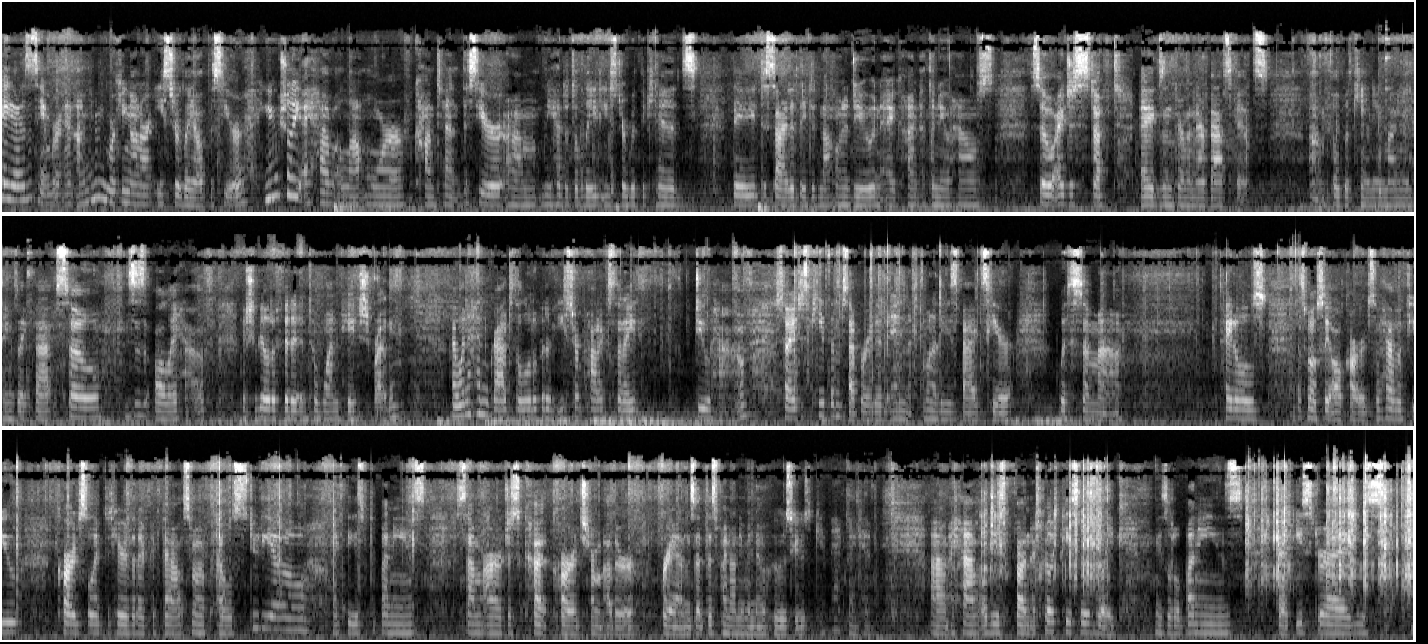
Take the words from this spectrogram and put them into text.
Hey guys, it's Amber and I'm going to be working on our Easter layout this year. Usually I have a lot more content. This year um, we had a delayed Easter with the kids. They decided they did not want to do an egg hunt at the new house. So I just stuffed eggs and threw them in their baskets um, filled with candy and money and things like that. So this is all I have. I should be able to fit it into one page spread. I went ahead and grabbed the little bit of Easter products that I do have. So I just keep them separated in one of these bags here with some uh, titles. That's mostly all cards. So I have a few cards selected here that I picked out. Some of Elle's Studio, like these with the bunnies. Some are just cut cards from other brands. At this point, I don't even know who's who's. Get back, Megan. Um, I have all these fun acrylic pieces like these little bunnies. Got Easter eggs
